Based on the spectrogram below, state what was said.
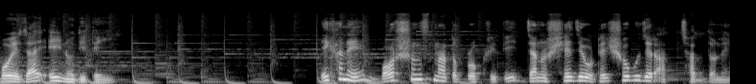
বয়ে যায় এই নদীতেই। এখানে বর্ষণ স্নাত প্রকৃতি যেন সেজে ওঠে সবুজের আচ্ছাদনে।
